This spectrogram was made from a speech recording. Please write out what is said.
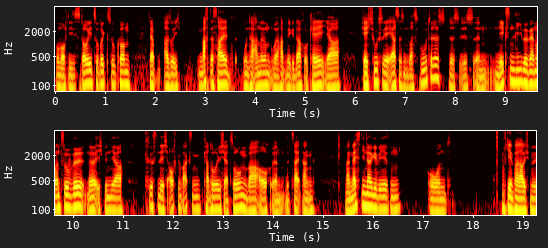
um auf diese Story zurückzukommen? Ich habe, also ich mache das halt unter anderem oder habe mir gedacht, okay, ja, vielleicht tust du dir erstes was Gutes. Das ist ähm, Nächstenliebe, wenn man so will. Ne? Ich bin ja christlich aufgewachsen, katholisch erzogen, war auch ähm, eine Zeit lang mein Messdiener gewesen und auf jeden Fall habe ich mir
